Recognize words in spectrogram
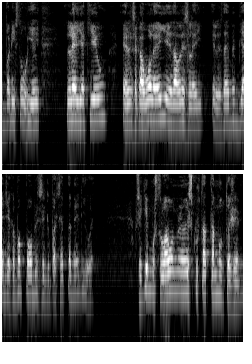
barista, havia l'ei aquí, les acabó l'ei i dalt les l'ei, i les dèiem en viatge cap al poble, que passet també, diu, eh. O sigui que el costat amb molta gent.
